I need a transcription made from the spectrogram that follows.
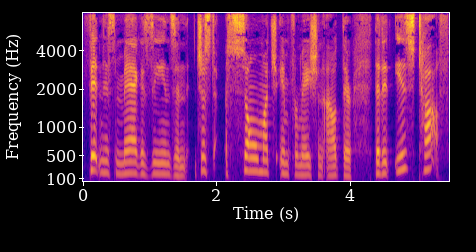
fitness magazines and just so much information out there that it is tough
